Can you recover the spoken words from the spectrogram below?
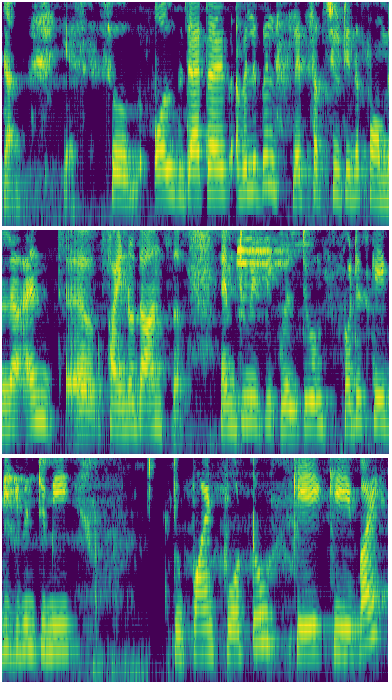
done. Yes. So all the data is available. Let's substitute in the formula and uh, find out the answer. M2 is equal to what is kb given to me? 2.42 kk by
